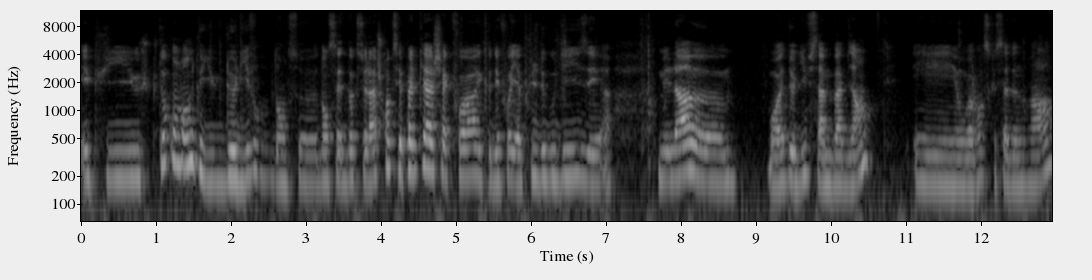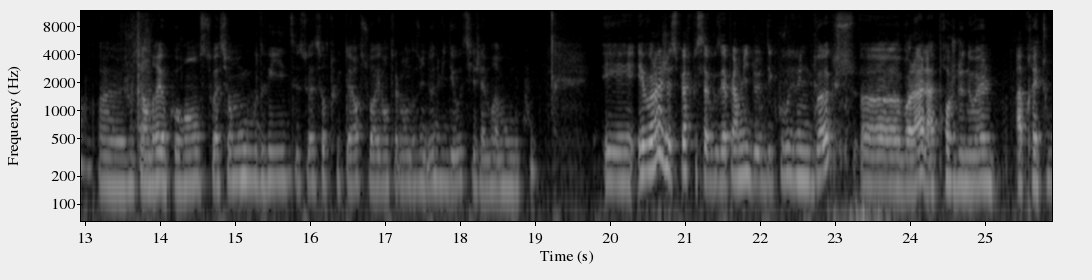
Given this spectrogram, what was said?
Et puis, je suis plutôt contente qu'il y ait eu deux livres dans, ce, dans cette box-là. Je crois que c'est pas le cas à chaque fois et que des fois il y a plus de goodies. Et, euh, mais là, euh, deux livres, ça me va bien. Et on va voir ce que ça donnera. Euh, je vous tiendrai au courant, soit sur mon Goodreads, soit sur Twitter, soit éventuellement dans une autre vidéo si j'aime vraiment beaucoup. Et, et voilà, j'espère que ça vous a permis de découvrir une box. Voilà, l'approche de Noël, après tout,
